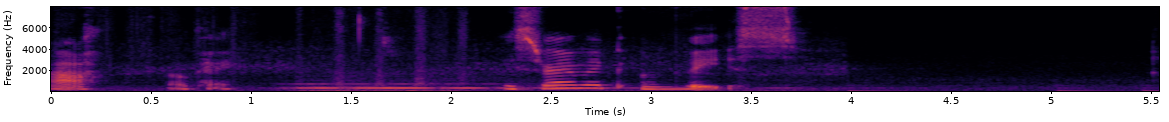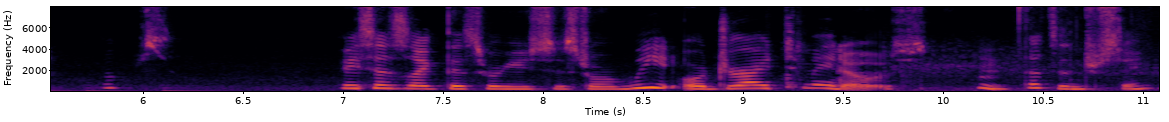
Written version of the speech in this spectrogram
Ah, okay. A ceramic vase. Oops. Vases like this were used to store wheat or dried tomatoes. Hmm, that's interesting.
